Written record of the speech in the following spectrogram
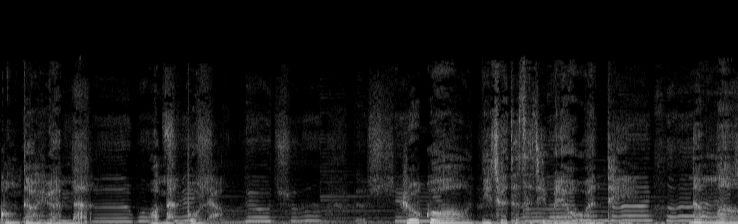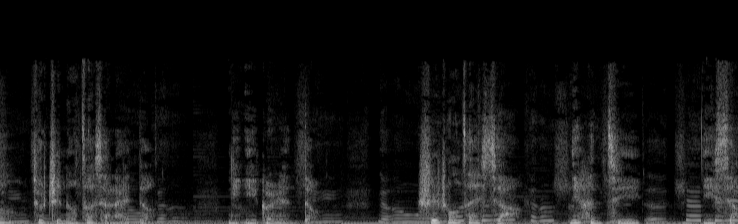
功德圆满，我满不了。如果你觉得自己没有问题，那么就只能坐下来等，你一个人等。时钟在响，你很急，你想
